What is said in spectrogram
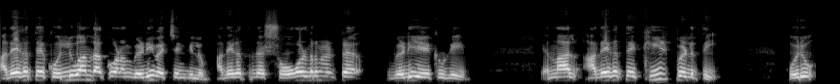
അദ്ദേഹത്തെ കൊല്ലുവാൻ തക്കോണം വെടിവെച്ചെങ്കിലും അദ്ദേഹത്തിന്റെ ഷോൾഡറിനിട്ട് വെടിയേക്കുകയും എന്നാൽ അദ്ദേഹത്തെ കീഴ്പ്പെടുത്തി ഒരു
